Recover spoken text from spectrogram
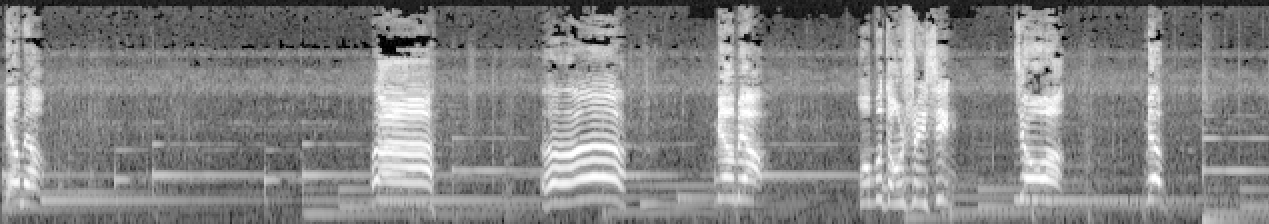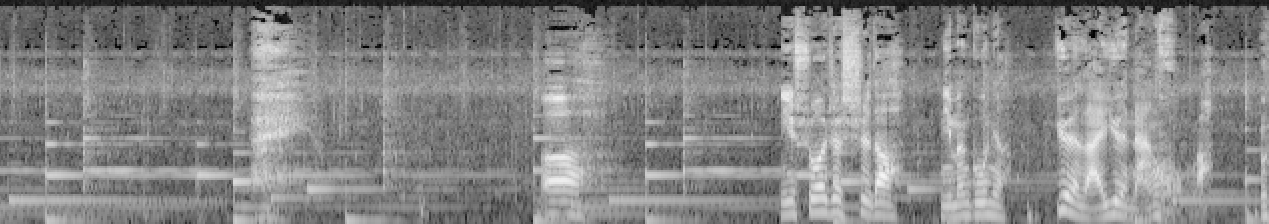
妙妙，啊啊！妙妙，我不懂水性，救我！妙，啊！你说这世道，你们姑娘越来越难哄了。哼！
